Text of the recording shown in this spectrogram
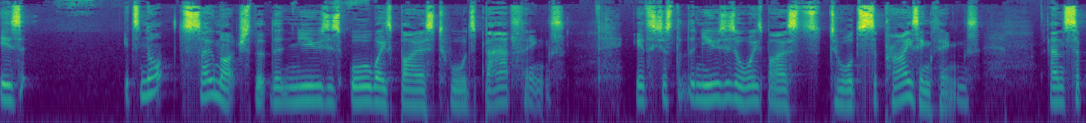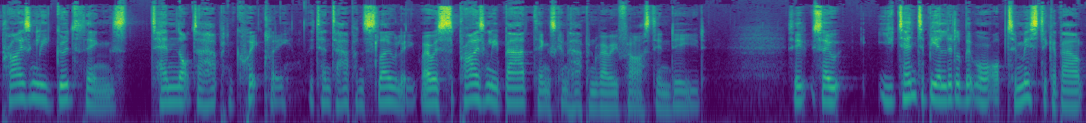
is it's not so much that the news is always biased towards bad things. It's just that the news is always biased towards surprising things. And surprisingly good things tend not to happen quickly, they tend to happen slowly, whereas surprisingly bad things can happen very fast indeed. So, so you tend to be a little bit more optimistic about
